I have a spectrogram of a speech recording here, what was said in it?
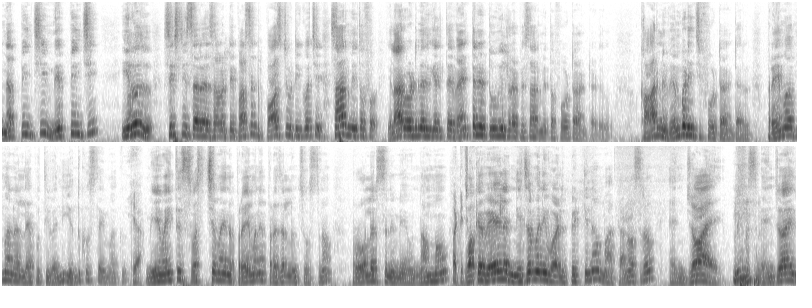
నప్పించి మెప్పించి ఈరోజు సిక్స్టీ సరే సెవెంటీ పర్సెంట్ పాజిటివిటీకి వచ్చి సార్ మీతో ఫో ఇలా రోడ్డు మీదకి వెళ్తే వెంటనే టూ వీలర్ అప్పి సార్ మీతో ఫోటో అంటాడు. కార్ని వెంబడించి ఫోటో అంటారు. ప్రేమాభిమానాలు లేకపోతే ఇవన్నీ ఎందుకు వస్తాయి మాకు. మేమైతే స్వచ్ఛమైన ప్రేమనే ప్రజల నుంచి చూస్తున్నాం. ట్రోలర్స్ని మేము నమ్మం. ఒకవేళ నిజమని వాళ్ళు పెట్టినా మాకు అనవసరం. Enjoy please enjoy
